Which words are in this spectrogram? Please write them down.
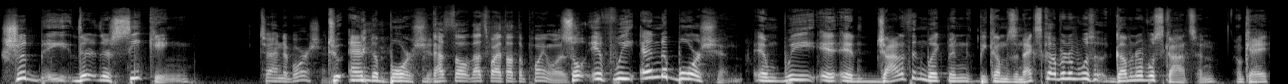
should be they're they're seeking To end abortion. to end abortion. That's the, that's why I thought the point was. So if we end abortion and we and Jonathan Wickman becomes the next governor of, governor of Wisconsin, okay,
